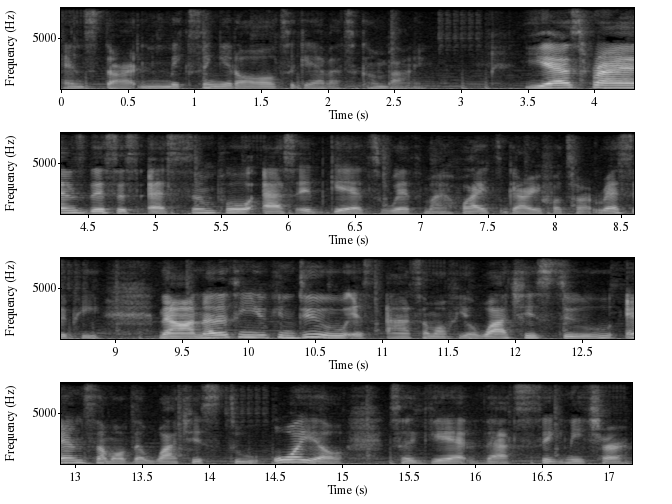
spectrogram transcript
and start mixing it all together to combine. Yes, friends, this is as simple as it gets with my white Gari Foto recipe. Now, another thing you can do is add some of your waakye stew and some of the waakye stew oil to get that signature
